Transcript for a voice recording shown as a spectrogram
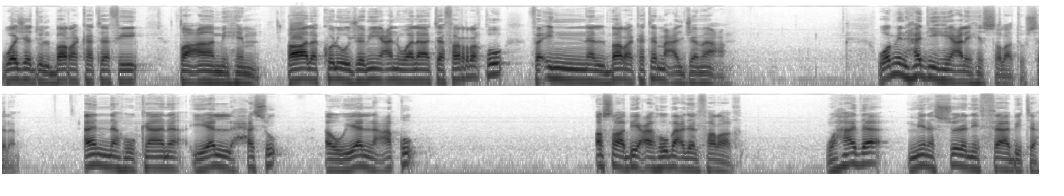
وجدوا البركة في طعامهم. قال كلوا جميعا ولا تفرقوا فإن البركة مع الجماعة. ومن هديه عليه الصلاة والسلام أنه كان يلحس أو يلعق أصابعه بعد الفراغ. وهذا من السنن الثابتة.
